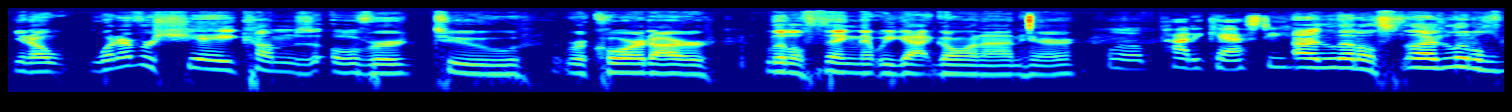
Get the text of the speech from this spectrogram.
you know, whenever Shay comes over to record our little thing that we got going on here, A little potty casty. our little our little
